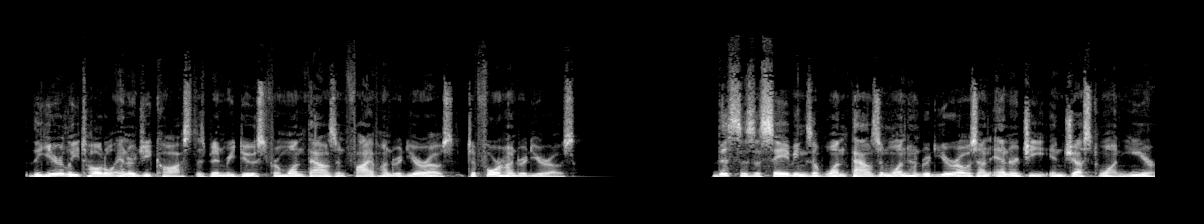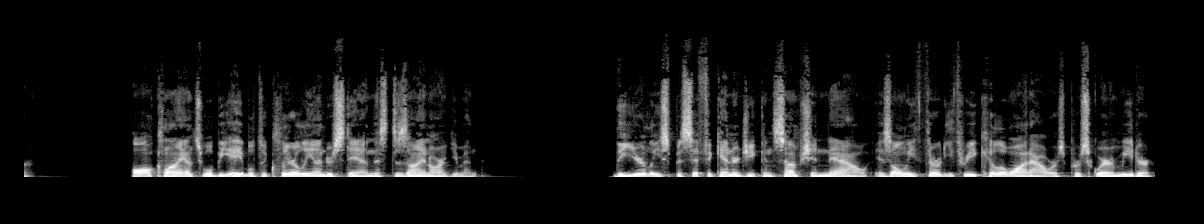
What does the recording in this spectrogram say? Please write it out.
The yearly total energy cost has been reduced from 1,500 euros to 400 euros. This is a savings of 1,100 euros on energy in just one year. All clients will be able to clearly understand this design argument. The yearly specific energy consumption now is only 33 kilowatt hours per square meter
